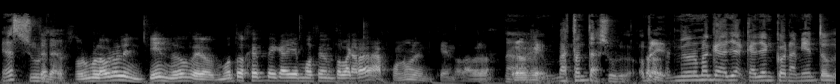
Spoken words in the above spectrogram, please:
Es absurdo. Pero en Fórmula 1 lo entiendo, pero en MotoGP que hay emoción en toda la carrera, pues no lo entiendo, la verdad. No, pero bastante absurdo. Hombre, es normal que haya, que haya enconamiento,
